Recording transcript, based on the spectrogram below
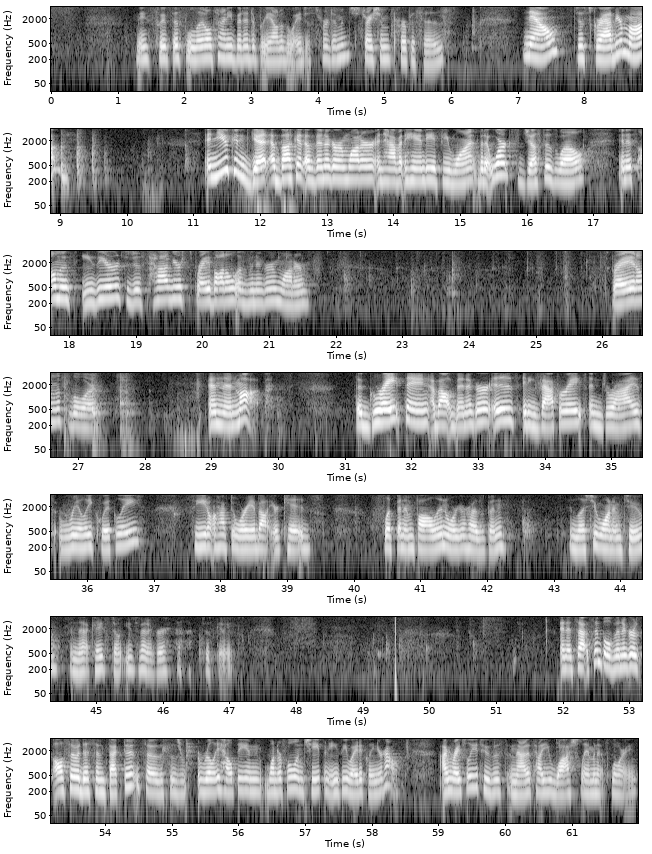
Let me sweep this little tiny bit of debris out of the way just for demonstration purposes. Now, just grab your mop. And you can get a bucket of vinegar and water and have it handy if you want, but it works just as well and it's almost easier to just have your spray bottle of vinegar and water. Spray it on the floor and then mop. The great thing about vinegar is it evaporates and dries really quickly so you don't have to worry about your kids slipping and falling or your husband unless you want him to. In that case, don't use vinegar. Just kidding. And it's that simple. Vinegar is also a disinfectant, so this is a really healthy and wonderful and cheap and easy way to clean your house. I'm Rachel Yatuzis, and that is how you wash laminate flooring.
